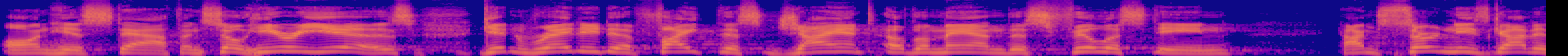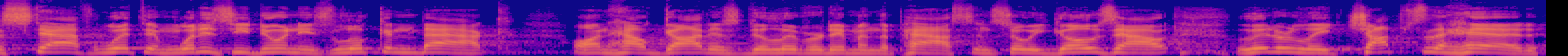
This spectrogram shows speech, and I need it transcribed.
on his staff. And so here he is, getting ready to fight this giant of a man, this Philistine. I'm certain he's got his staff with him. What is he doing? He's looking back on how God has delivered him in the past. And so he goes out, literally chops the head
